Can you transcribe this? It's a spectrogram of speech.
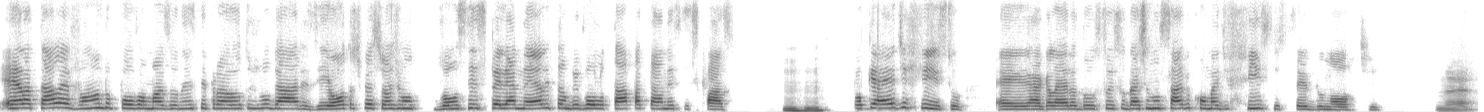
ela está levando o povo amazonense para outros lugares e outras pessoas vão, vão se espelhar nela e também vão lutar para estar tá nesse espaço. Uhum. Porque é difícil. É, a galera do Sul e Sudeste não sabe como é difícil ser do Norte é.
